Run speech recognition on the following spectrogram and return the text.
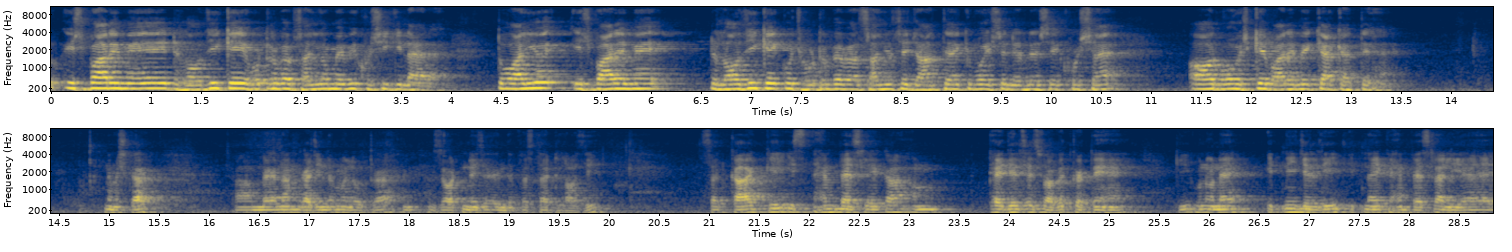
तो इस बारे में डलहौजी के होटल व्यवसायियों में भी खुशी की लहर है। तो आइए इस बारे में डलहौजी के कुछ होटल व्यवसायियों से जानते हैं कि वो इस निर्णय से खुश हैं और वो इसके बारे में क्या कहते हैं। नमस्कार। मेरा नाम राजेंद्र मल्होत्रा रिजॉर्ट मैनेजर इंद्रप्रस्था टेलॉजी सरकार के इस अहम फैसले का हम तय दिल से स्वागत करते हैं कि उन्होंने इतनी जल्दी इतना एक अहम फैसला लिया है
